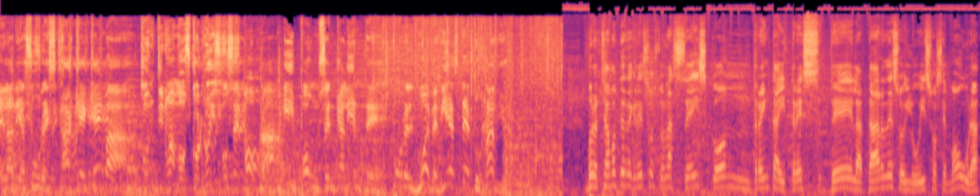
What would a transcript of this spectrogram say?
El área sur está que quema. Continuamos con Luis José Moura y Ponce en Caliente por el 910 de tu radio. Bueno, estamos de regreso, son las 6 con 33 de la tarde. Soy Luis José Moura.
